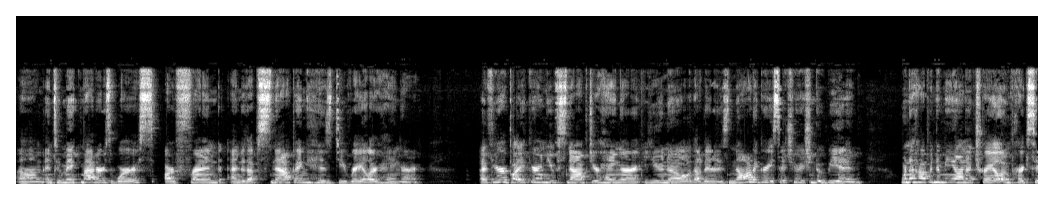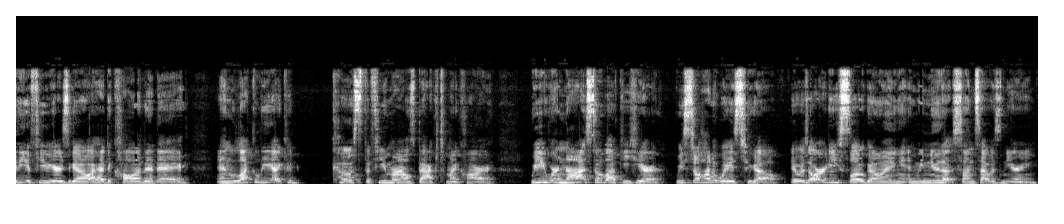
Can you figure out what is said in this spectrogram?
Um, and to make matters worse, our friend ended up snapping his derailleur hanger. If you're a biker and you've snapped your hanger, you know that it is not a great situation to be in. When it happened to me on a trail in Park City a few years ago, I had to call it a day. And luckily, I could coast the few miles back to my car. We were not so lucky here. We still had a ways to go. It was already slow going, and we knew that sunset was nearing.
